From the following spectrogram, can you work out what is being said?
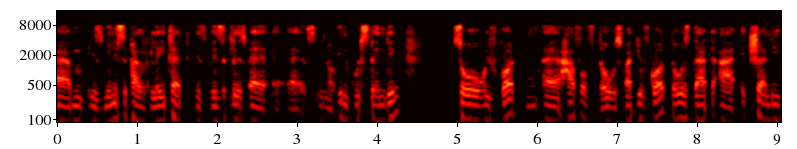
um, is municipal related is basically as you know in good standing. So we've got uh, half of those, but you've got those that are actually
